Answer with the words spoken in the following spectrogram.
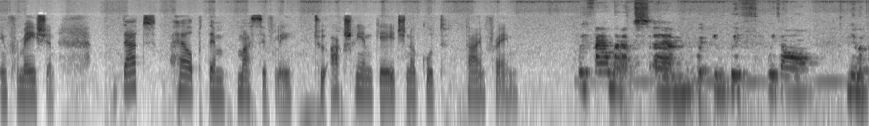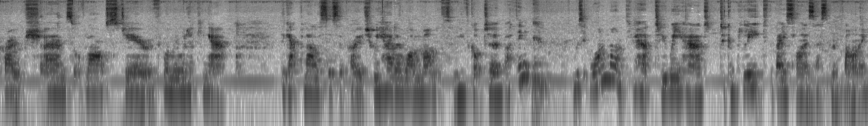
information that helped them massively to actually engage in a good time frame. We found that um, with with our new approach, um, sort of last year, when we were looking at the gap analysis approach, we had a one month. We've got to, I think, was it one month you had to we had to complete the baseline assessment by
